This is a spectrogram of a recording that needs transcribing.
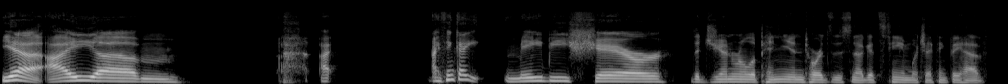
Yeah, I um I I think I maybe share the general opinion towards this Nuggets team, which I think they have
